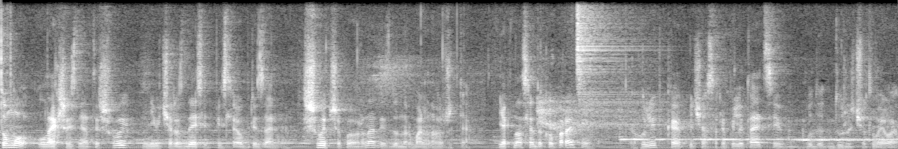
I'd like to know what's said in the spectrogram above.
Тому легше зняти шви днів через 10 після обрізання, швидше повернетесь до нормального життя. Як наслідок операції, голівка під час реабілітації буде дуже чутливою.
